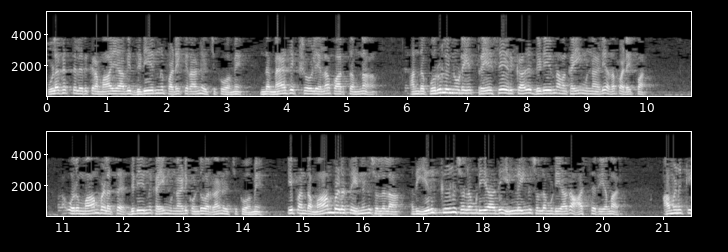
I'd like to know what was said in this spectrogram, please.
உலகத்தில் இருக்கிற மாயாவி திடீர்னு படைக்கிறான்னு வச்சுக்கோமே இந்த மேஜிக் ஷோல எல்லாம் பார்த்தோம்னா அந்த பொருளினுடைய ட்ரேஸே இருக்காது. திடீர்னு அவன் கை முன்னாடி அதை படைப்பான். ஒரு மாம்பழத்தை திடீர்னு கை முன்னாடி கொண்டு வர்றான்னு வச்சுக்கோமே இப்ப அந்த மாம்பழத்தை என்னன்னு சொல்லலாம்? அது இருக்குன்னு சொல்ல முடியாது இல்லைன்னு சொல்ல முடியாது ஆச்சரியமா அவனுக்கு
